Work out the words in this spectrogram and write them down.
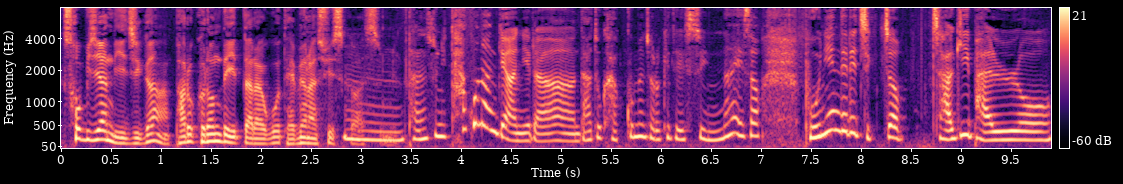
소비자 니즈가 바로 그런 데 있다라고 대변할 수 있을 것 같습니다. 음, 단순히 타고난 게 아니라 나도 가꾸면 저렇게 될 수 있나 해서 본인들이 직접 자기 발로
